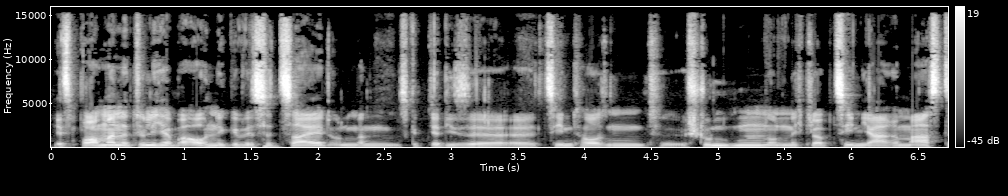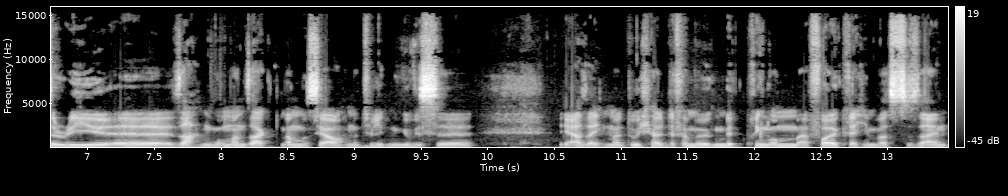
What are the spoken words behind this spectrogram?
Jetzt braucht man natürlich aber auch eine gewisse Zeit und man, es gibt ja diese äh, 10.000 Stunden und ich glaube 10 Jahre Mastery-Sachen, äh, wo man sagt, man muss ja auch natürlich eine gewisse, ja, sag ich mal, Durchhaltevermögen mitbringen, um erfolgreich in was zu sein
